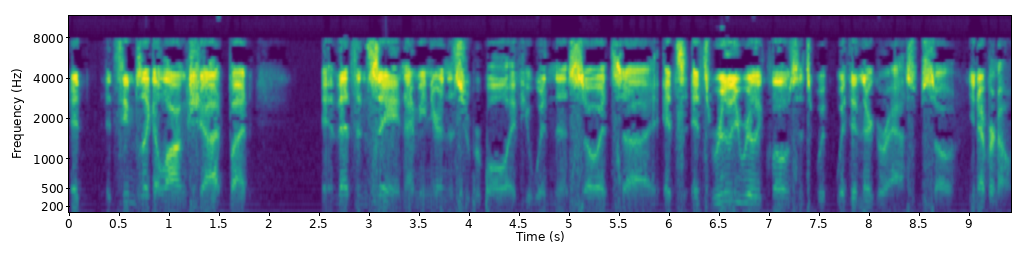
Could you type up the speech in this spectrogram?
it it seems like a long shot, but that's insane. I mean, you're in the Super Bowl if you win this, so it's uh it's it's really really close. It's w- within their grasp, so you never know.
